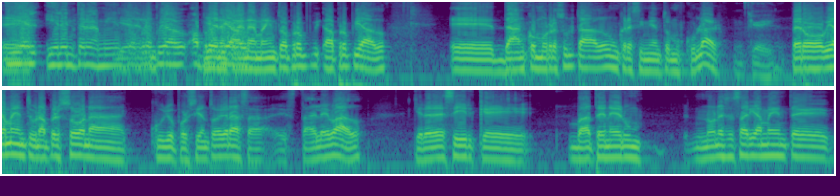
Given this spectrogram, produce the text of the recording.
y, el, y, el, entrenamiento apropiado, entrenamiento apropiado eh, dan como resultado un crecimiento muscular. Pero obviamente una persona cuyo porciento de grasa está elevado, quiere decir que va a tener un, no necesariamente,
